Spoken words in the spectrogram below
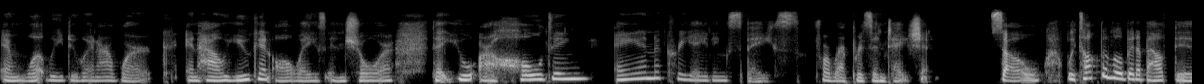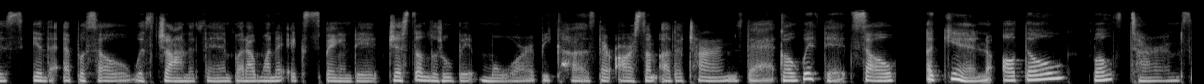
and what we do in our work, and how you can always ensure that you are holding and creating space for representation. So, we talked a little bit about this in the episode with Jonathan, but I want to expand it just a little bit more because there are some other terms that go with it. So, again, although both terms,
